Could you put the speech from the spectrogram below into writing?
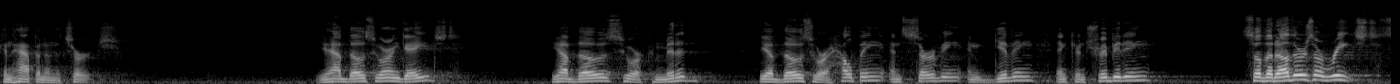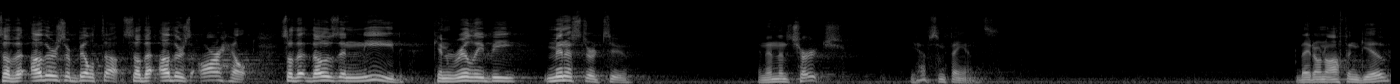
can happen in the church. You have those who are engaged, you have those who are committed, you have those who are helping and serving and giving and contributing so that others are reached, so that others are built up, so that others are helped, so that those in need can really be ministered to. And in the church, you have some fans. They don't often give,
